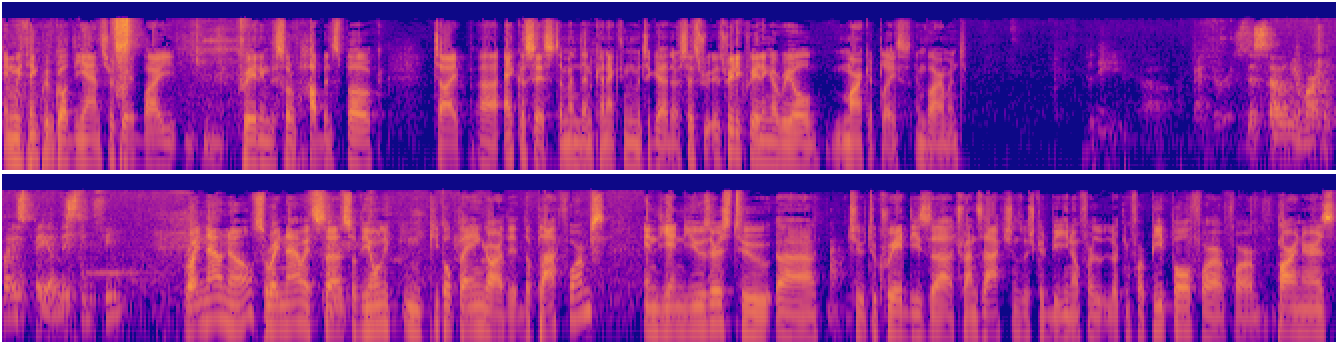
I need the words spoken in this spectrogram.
and we think we've got the answer to it by creating this sort of hub and spoke type uh, ecosystem and then connecting them together. So it's, re- it's really creating a real marketplace environment. Do the uh, vendors that sell on your marketplace pay a listing fee? Right now, no. So right now, it's uh, so the only mm, people paying are the, the platforms and the end users to uh, to to create these uh, transactions, which could be you know for looking for people, for for partners.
